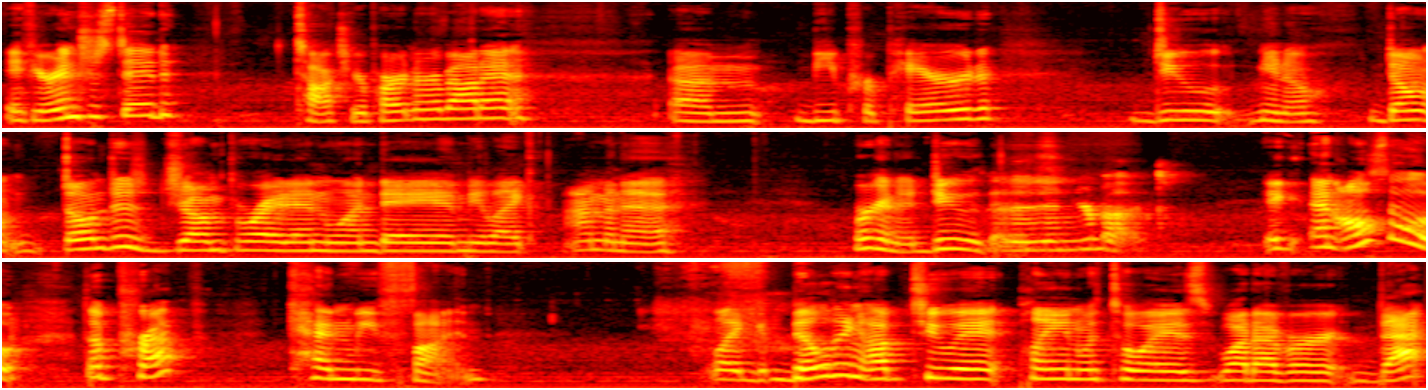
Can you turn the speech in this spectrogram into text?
if you're interested, talk to your partner about it. Um, be prepared. Do, you know, don't don't just jump right in one day and be like, I'm gonna, we're gonna do Put this. it in your butt. It, and also the prep can be fun like building up to it playing with toys whatever that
